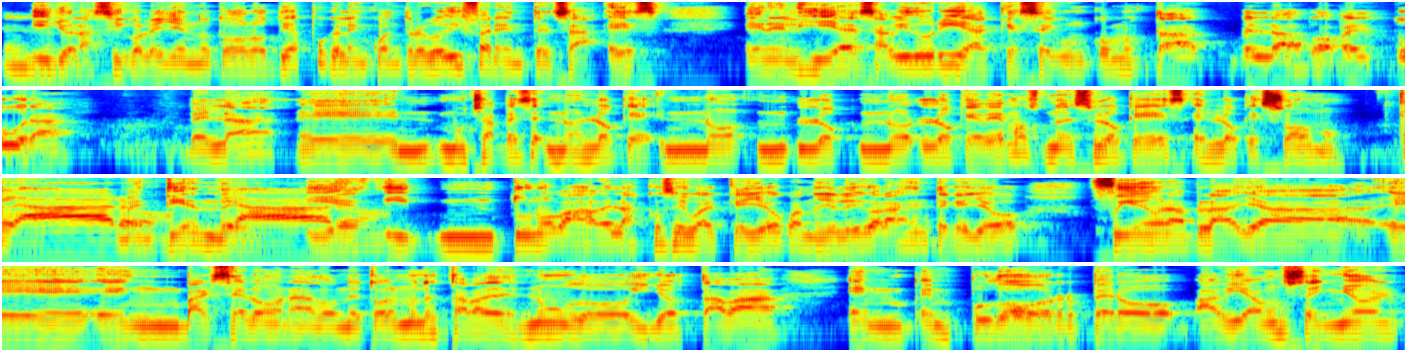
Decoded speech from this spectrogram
Y yo la sigo leyendo todos los días porque le encuentro algo diferente. O sea, es energía de sabiduría que según cómo está, ¿verdad? Tu apertura. ¿Verdad? Eh, muchas veces no es lo que no lo, no lo que vemos no es lo que es, es lo que somos. Claro. ¿Me entiendes? claro. Y, es- y tú no vas a ver las cosas igual que yo. Cuando yo le digo a la gente que yo fui a una playa eh, en Barcelona donde todo el mundo estaba desnudo y yo estaba en, en pudor, pero había un señor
